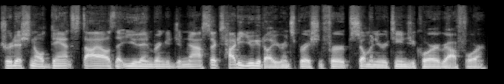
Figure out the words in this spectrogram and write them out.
traditional dance styles that you then bring to gymnastics how do you get all your inspiration for so many routines you choreograph for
